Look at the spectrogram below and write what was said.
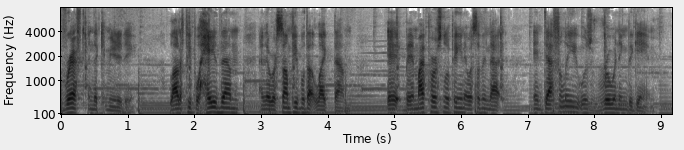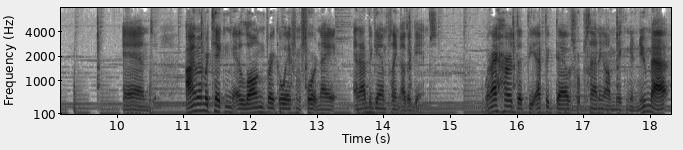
rift in the community. A lot of people hated them, and there were some people that liked them. It, in my personal opinion, it was something that indefinitely was ruining the game. And I remember taking a long break away from Fortnite, and I began playing other games. When I heard that the Epic devs were planning on making a new map,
